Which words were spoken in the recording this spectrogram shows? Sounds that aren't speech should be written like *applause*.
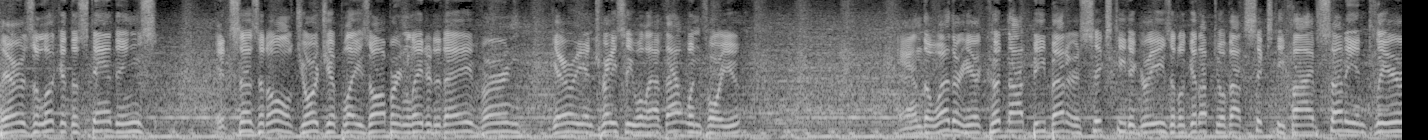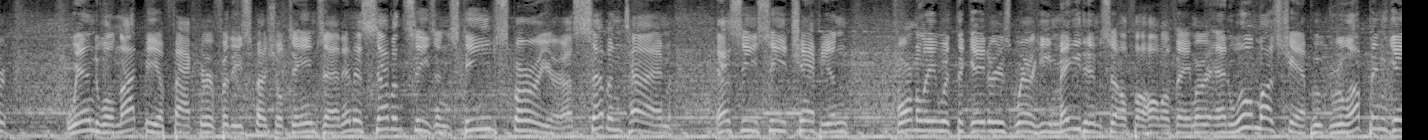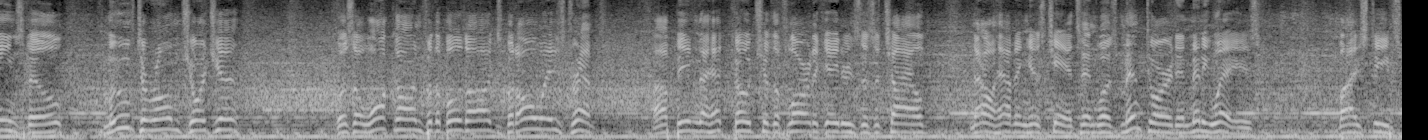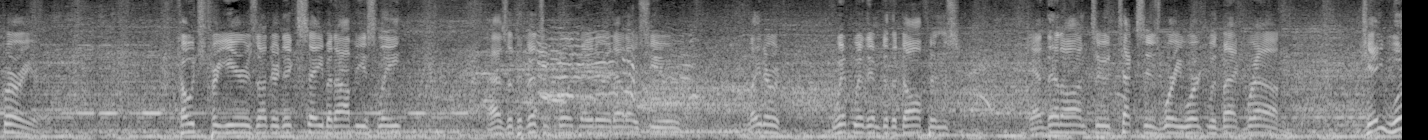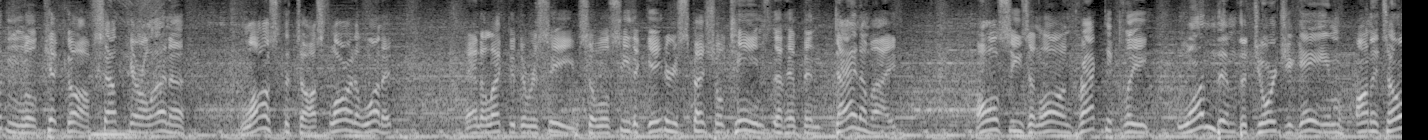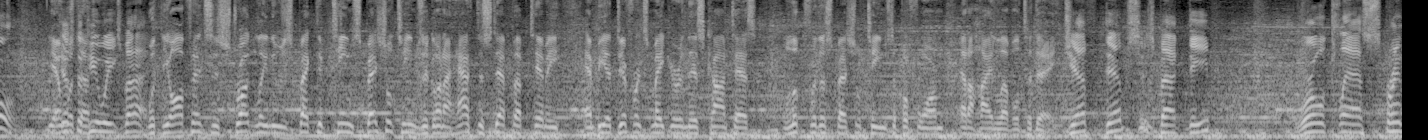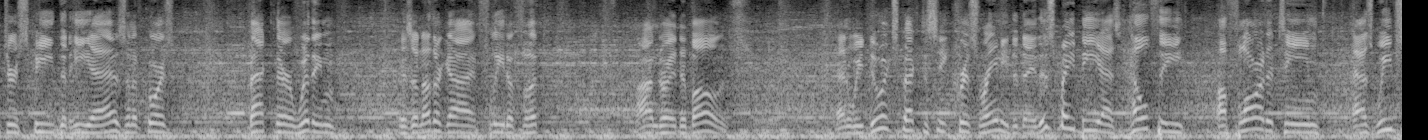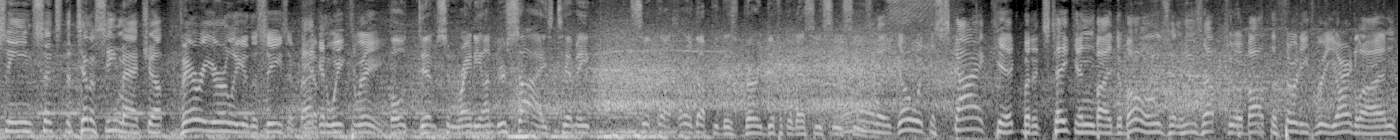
There's a look at the standings. It says it all. Georgia plays Auburn later today. Vern, Gary, and Tracy will have that one for you. And the weather here could not be better. 60 degrees. It'll get up to about 65. Sunny and clear. Wind will not be a factor for these special teams. And in his seventh season, Steve Spurrier, a seven time SEC champion, formerly with the Gators, where he made himself a Hall of Famer, and Will Muschamp, who grew up in Gainesville, moved to Rome, Georgia, was a walk on for the Bulldogs, but always dreamt of being the head coach of the Florida Gators as a child, now having his chance, and was mentored in many ways by Steve Spurrier coached for years under Nick Saban, obviously, as a defensive coordinator at LSU. Later went with him to the Dolphins and then on to Texas where he worked with Mack Brown. Jay Wooden will kick off. South Carolina lost the toss. Florida won it and elected to receive. So we'll see the Gators special teams that have been dynamite all season long practically won them the Georgia game on its own yeah, just a the, few weeks back. With the offense is struggling, the respective teams, special teams are going to have to step up, Timmy, and be a difference maker in this contest. Look for the special teams to perform at a high level today. Jeff Demps is back deep. World-class sprinter speed that he has. And, of course, back there with him is another guy fleet of foot, Andre DuBose. And we do expect to see Chris Rainey today. This may be as healthy a Florida team as we've seen since the Tennessee matchup very early in the season, back yep. in week three. Both Demps and Rainey undersized, Timmy. If they'll hold up to this very difficult SEC season. they go with the sky kick, but it's taken by DuBose, and he's up to about the 33-yard line.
